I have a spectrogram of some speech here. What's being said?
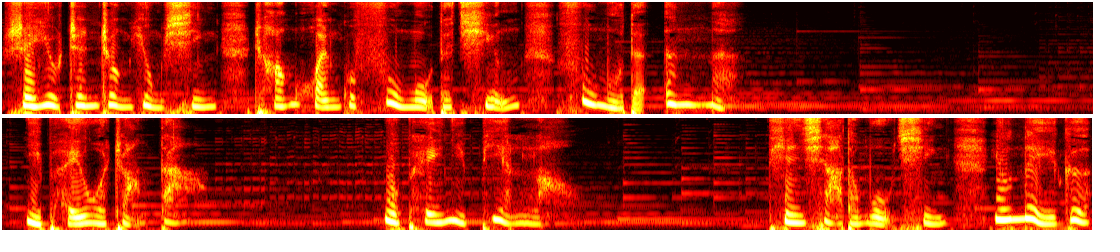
谁又真正用心偿还过父母的情、父母的恩呢？你陪我长大，我陪你变老。天下的母亲，有哪个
